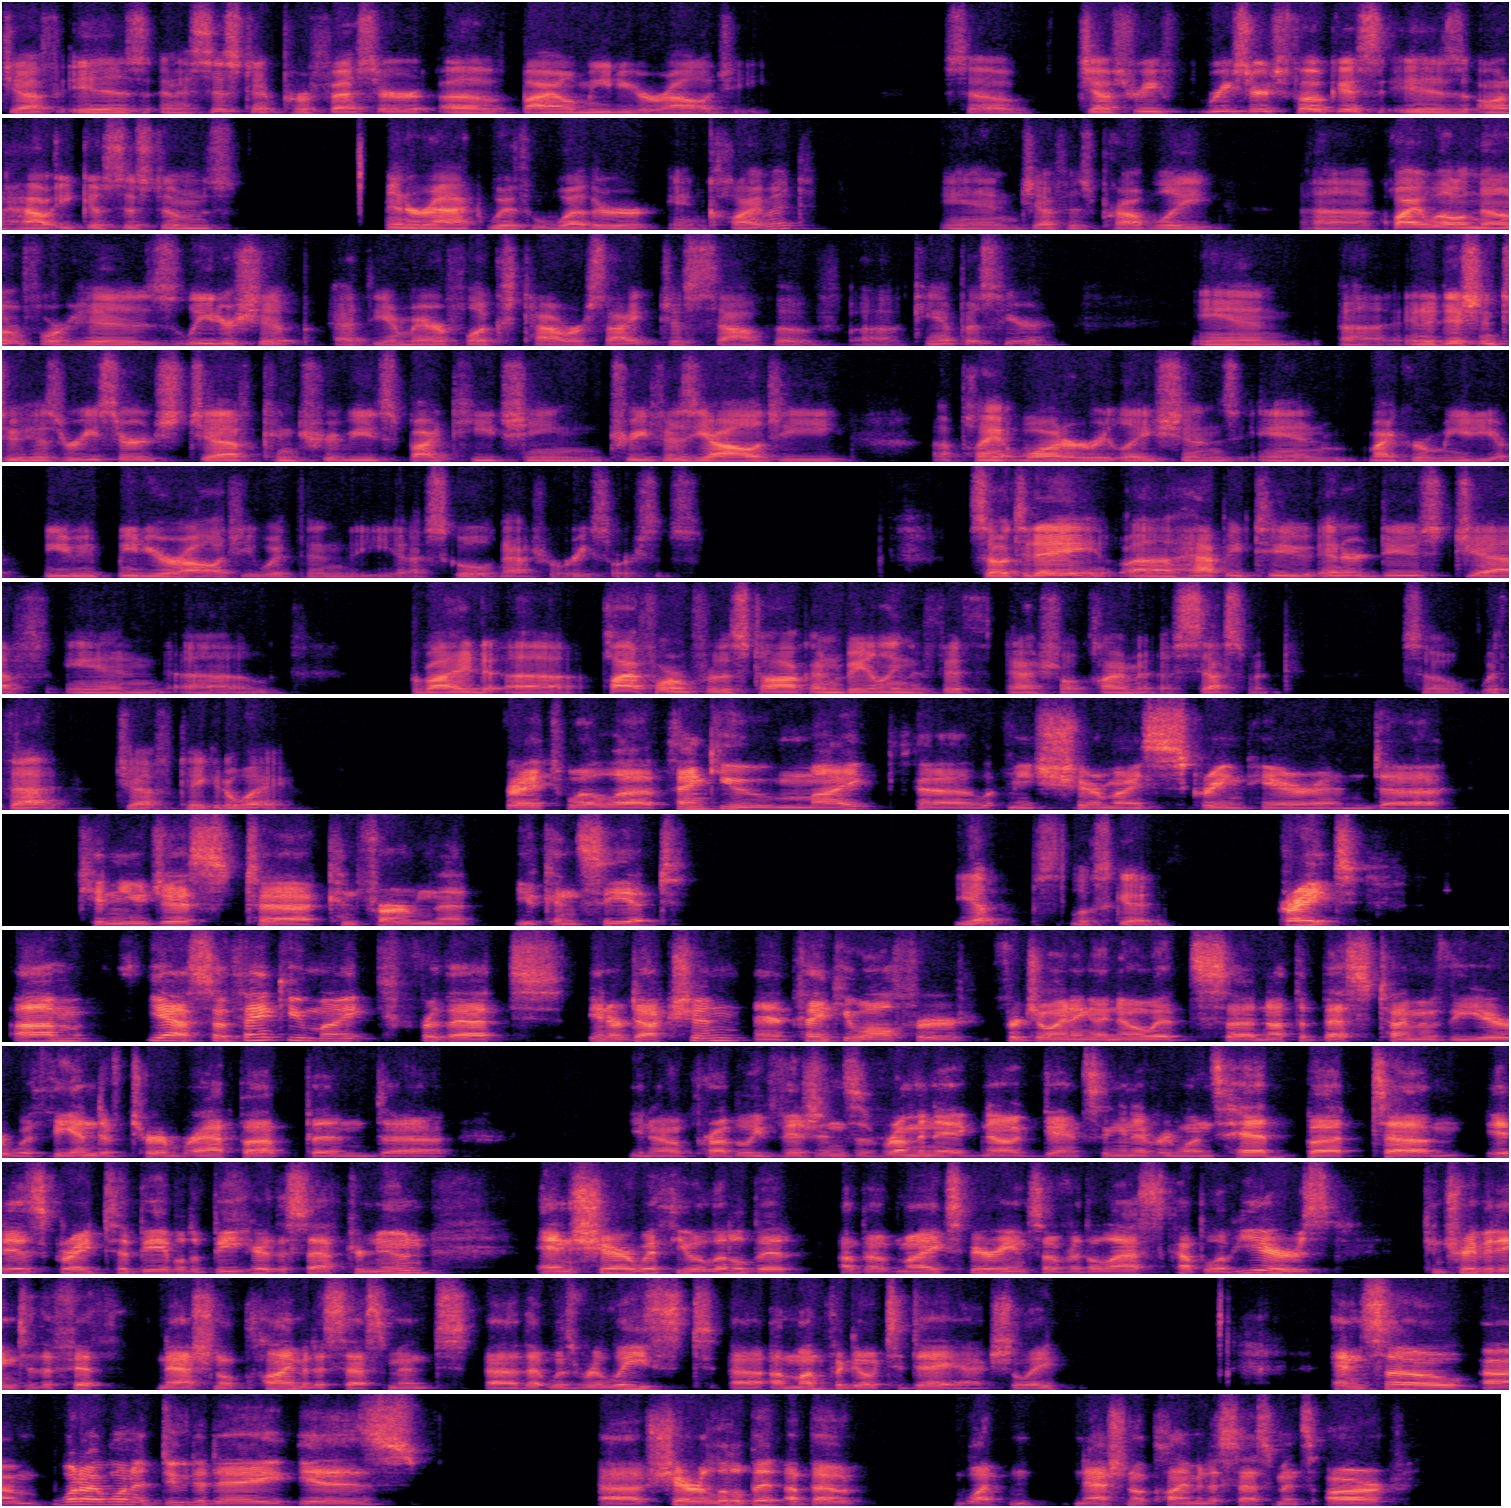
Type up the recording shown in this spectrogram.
Jeff is an assistant professor of biometeorology. So Jeff's re research focus is on how ecosystems interact with weather and climate. And Jeff is probably uh, quite well known for his leadership at the Ameriflux Tower site just south of uh, campus here. And uh, in addition to his research, Jeff contributes by teaching tree physiology, uh, plant water relations, and micrometeorology within the uh, School of Natural Resources. So today, uh, happy to introduce Jeff and um, provide a platform for this talk unveiling the fifth National Climate Assessment. So with that, Jeff, take it away. Great. Well, uh, thank you, Mike. Uh, let me share my screen here. And uh, can you just uh, confirm that you can see it? Yep, looks good. Great. Um, yeah, so thank you, Mike, for that introduction. And thank you all for, for joining. I know it's uh, not the best time of the year with the end of term wrap up and uh, you know, probably visions of rum and eggnog dancing in everyone's head. But um, it is great to be able to be here this afternoon and share with you a little bit about my experience over the last couple of years contributing to the fifth National Climate Assessment uh, that was released uh, a month ago today, actually. And so um, what I want to do today is uh, share a little bit about what national climate assessments are,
